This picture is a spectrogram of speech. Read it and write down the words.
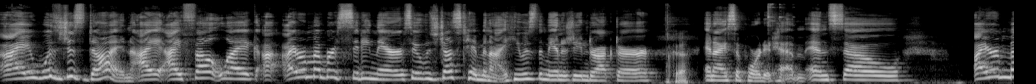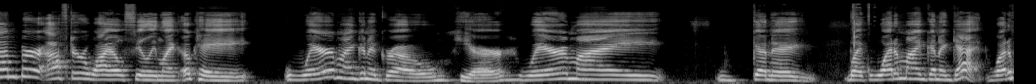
I was just done. I, I felt like, I, I remember sitting there. So it was just him and I. He was the managing director Okay. and I supported him. And so I remember after a while feeling like, okay, where am I going to grow here? Where am I going to like what am I going to get? What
